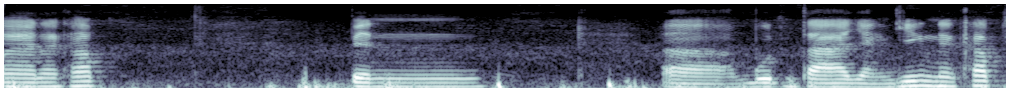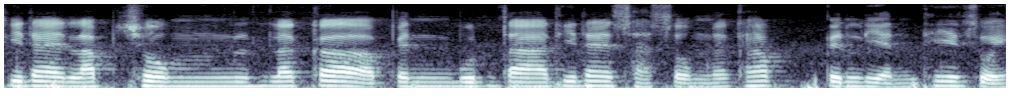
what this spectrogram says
มานะครับ เป็นบุญตาอย่างยิ่งนะครับที่ได้รับชมแล้วก็เป็นบุญตาที่ได้สะสมนะครับ เป็นเหรียญที่สวย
